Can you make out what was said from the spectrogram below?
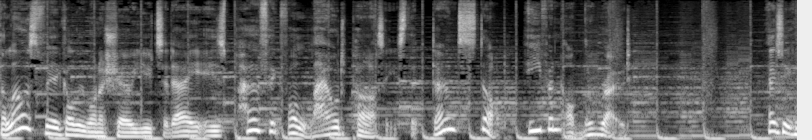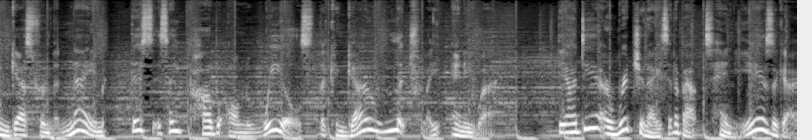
the last vehicle we want to show you today is perfect for loud parties that don't stop even on the road. As you can guess from the name, this is a pub on wheels that can go literally anywhere. The idea originated about 10 years ago,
